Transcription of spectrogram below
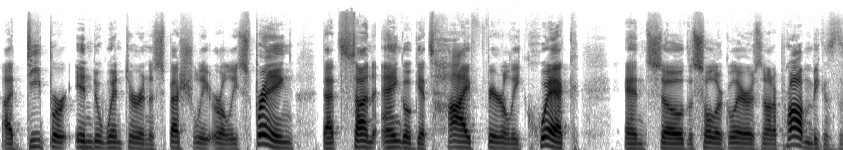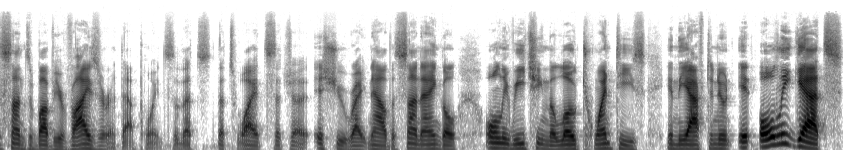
uh, deeper into winter and especially early spring, that sun angle gets high fairly quick. And so the solar glare is not a problem because the sun's above your visor at that point. So that's that's why it's such an issue right now. The sun angle only reaching the low 20s in the afternoon. It only gets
